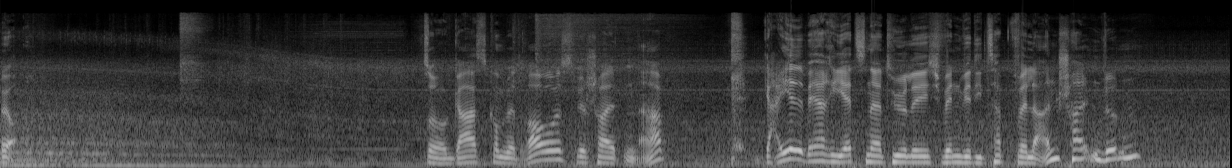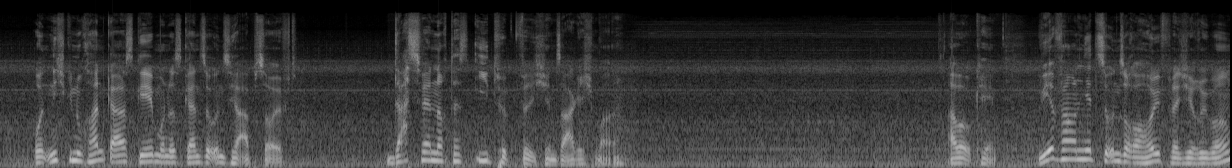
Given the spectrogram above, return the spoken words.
Ja. So, Gas komplett raus. Wir schalten ab. Geil wäre jetzt natürlich, wenn wir die Zapfwelle anschalten würden und nicht genug Handgas geben und das Ganze uns hier absäuft. Das wäre noch das i-Tüpfelchen, sage ich mal. Aber okay. Wir fahren jetzt zu unserer Heufläche rüber.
